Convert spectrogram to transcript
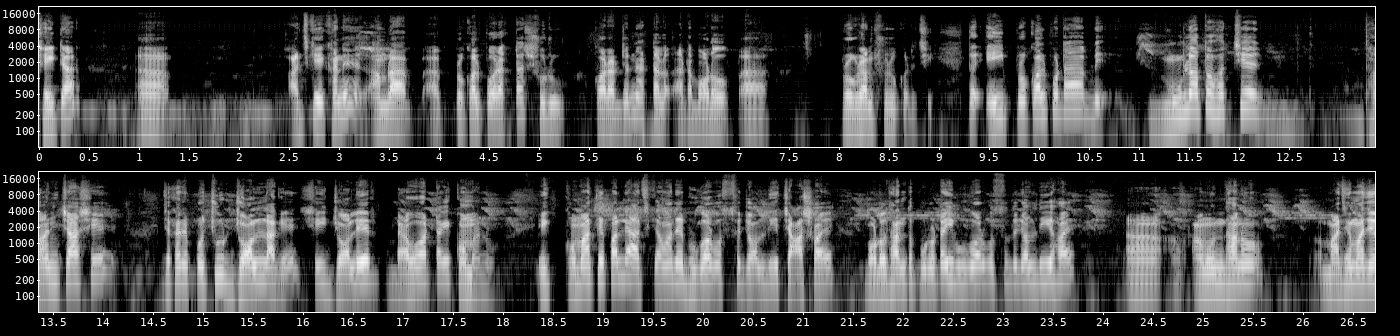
সেইটার আজকে এখানে আমরা প্রকল্পর একটা শুরু করার জন্য একটা একটা বড় প্রোগ্রাম শুরু করেছি। তো এই প্রকল্পটা মূলত হচ্ছে ধান চাষে যেখানে প্রচুর জল লাগে, সেই জলের ব্যবহারটাকে কমানো। এই কমাতে পারলে আজকে আমাদের ভূগর্ভস্থ জল দিয়ে চাষ হয়। বড় ধান তো পুরোটাই ভূগর্ভস্থ জল দিয়ে হয়। আমন ধানও মাঝে মাঝে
